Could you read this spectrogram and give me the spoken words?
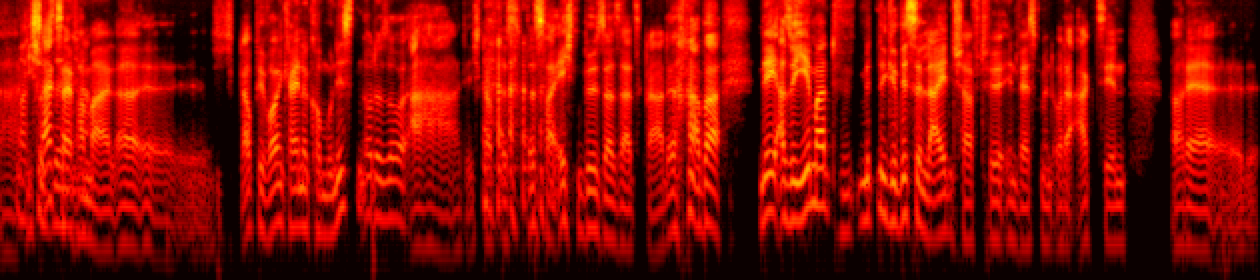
äh, ich sage es einfach ja. mal. Äh, ich glaube, wir wollen keine Kommunisten oder so. Ah, ich glaube, das, das war echt ein böser Satz gerade. Aber nee, also jemand mit einer gewissen Leidenschaft für Investment oder Aktien oder äh,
